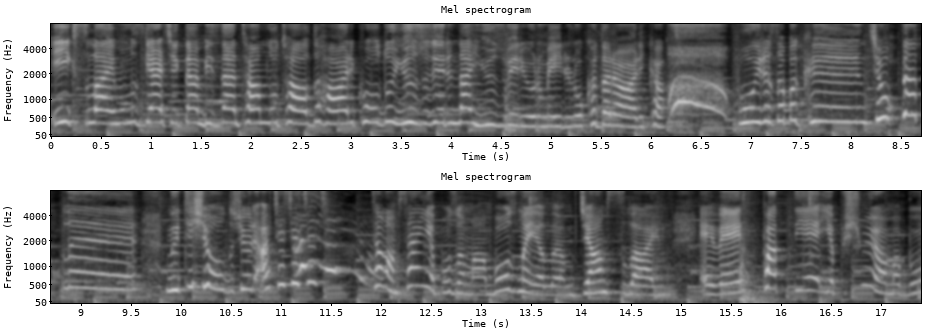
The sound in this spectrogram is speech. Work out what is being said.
İlk slime'ımız gerçekten bizden tam not aldı. Harika oldu. 100 üzerinden 100 veriyorum Eylül. O kadar harika. Poyraz'a bakın. Çok tatlı. Müthiş oldu. Şöyle aç aç aç aç. Tamam sen yap o zaman. Bozmayalım. Cam slime. Evet. Pat diye yapışmıyor ama bu.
